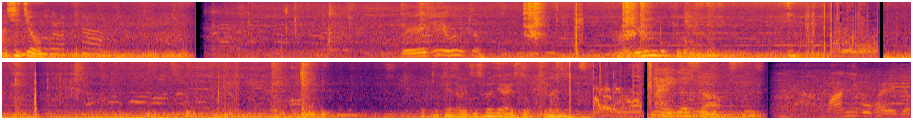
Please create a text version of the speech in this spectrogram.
가시죠. 돼지 훈툰. 닭이 흔볶음. 어떻게 나올지 전혀 알 수 없지만. 나 이거 써 왕이보 발견.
